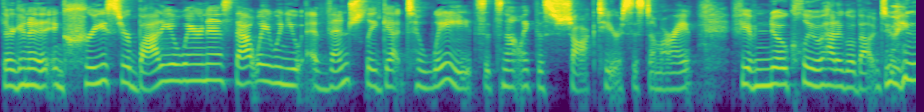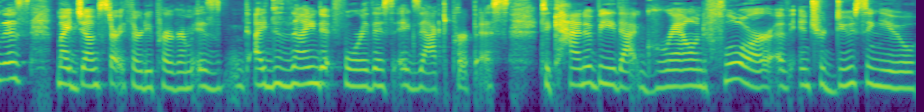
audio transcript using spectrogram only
They're going to increase your body awareness. That way, when you eventually get to weights, it's not like this shock to your system. All right. If you have no clue how to go about doing this, my Jumpstart 30 program is, I designed it for this exact purpose to kind of be that ground floor of introducing you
